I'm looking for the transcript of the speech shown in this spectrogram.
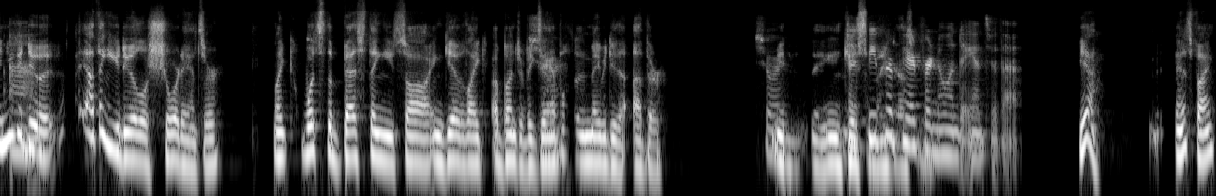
and you could do Um, it i think you could do a little short answer like what's the best thing you saw and give like a bunch of Sure. examples and maybe do the other Sure. in case Just be prepared for no one to answer that. Yeah. And it's fine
